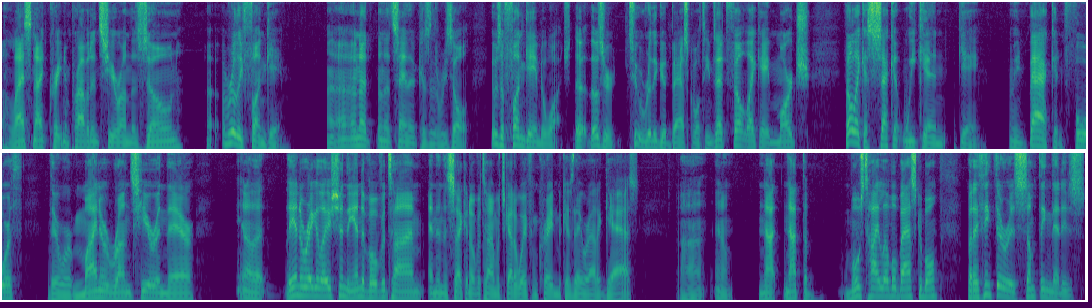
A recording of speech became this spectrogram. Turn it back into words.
Uh, last night, Creighton and Providence here on the zone. Uh, a really fun game. Uh, I'm not. I'm not saying that because of the result. It was a fun game to watch. Th- those are two really good basketball teams. That felt like a March, felt like a second weekend game. I mean, back and forth. There were minor runs here and there. You know, the, the end of regulation, the end of overtime, and then the second overtime, which got away from Creighton because they were out of gas. Uh, you know, not not the most high level basketball, but I think there is something that is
